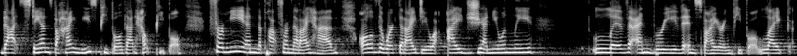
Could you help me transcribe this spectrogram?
that stands behind these people that help people. For me and the platform that I have, all of the work that I do, I genuinely live and breathe inspiring people. Like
